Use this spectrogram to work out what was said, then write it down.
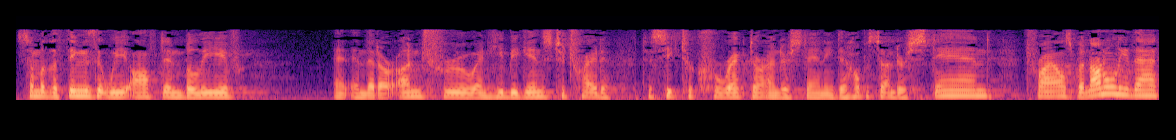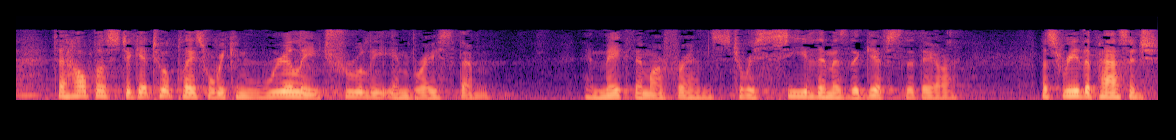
some of the things that we often believe and, and, that are untrue, and he begins to try to, to seek to correct our understanding, to help us to understand trials, but not only that, to help us to get to a place where we can really, truly embrace them and make them our friends, to receive them as the gifts that they are. Let's read the passage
